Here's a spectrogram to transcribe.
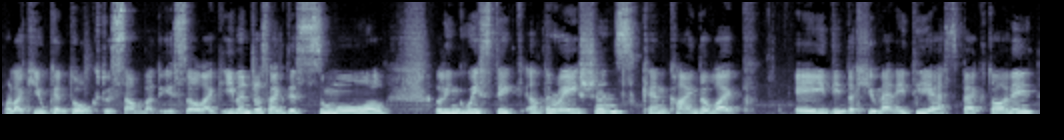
or like you can talk to somebody. So like even just like this small linguistic alterations can kind of like aid in the humanity aspect of it.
